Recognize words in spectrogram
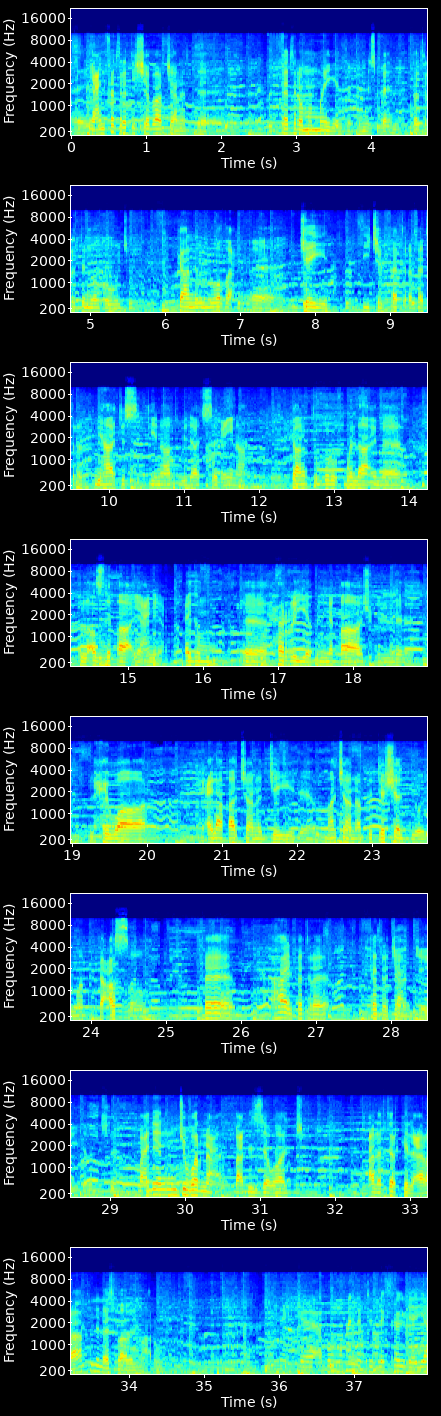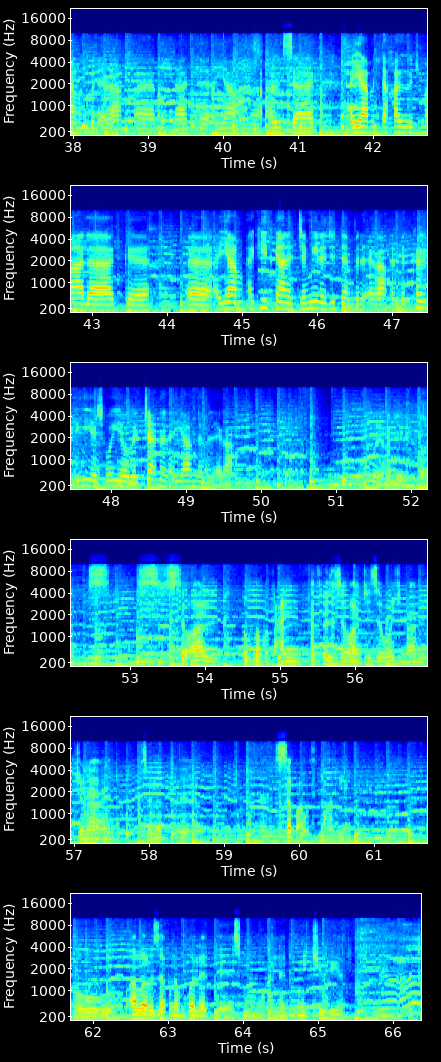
آه، يعني فترة الشباب كانت آه، فترة مميزة بالنسبة لنا فترة النضوج. كان الوضع آه، جيد ذيك الفترة فترة نهاية الستينات وبداية السبعينات. كانت الظروف ملائمة الأصدقاء يعني عندهم آه، حرية بالنقاش بالحوار العلاقات كانت جيدة ما كان أكو تشدد ما أكو تعصب. فهاي الفترة فترة كانت جيدة بالنسبة لنا بعدين انجبرنا بعد الزواج على ترك العراق للأسباب المعروفة. أبو مهند تتذكر لي أيامك بالعراق آه، بالذات أيام عرسك أيام التخرج مالك آه، آه، أيام أكيد كانت جميلة جدا بالعراق. تذكر لي هي شوية ورجعنا لأيامنا بالعراق. والله يعني س- س- سؤال بالضبط عن فترة الزواج تزوجنا عن الجناعي سبعة وثمانين. والله رزقنا بولد اسمه مهند بن كبير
